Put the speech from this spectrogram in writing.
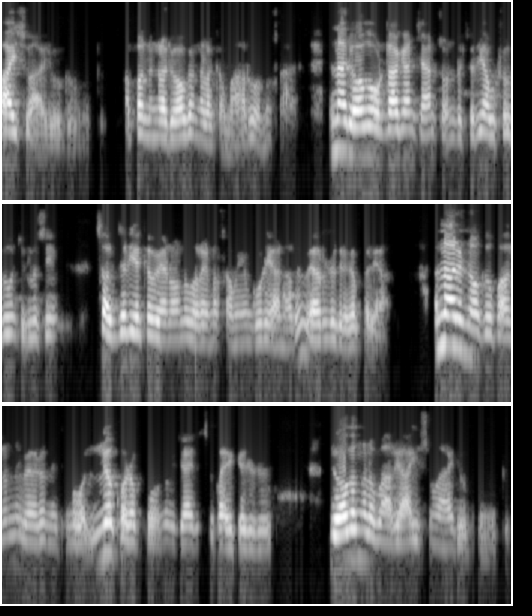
ആയുസ്സും ആരോഗ്യവും കിട്ടും. അപ്പൊ നിങ്ങളെ രോഗങ്ങളൊക്കെ മാറുമെന്ന് സാധനം എന്നാൽ രോഗം ഉണ്ടാകാൻ ചാൻസ് ഉണ്ട്. ചെറിയ ഔഷധവും ചികിത്സയും സർജറിയൊക്കെ വേണമെന്ന് പറയുന്ന സമയം കൂടിയാണ്. അത് വേറൊരു ഗ്രഹപ്പരയാണ് എന്നാലും നമുക്ക് പതിനൊന്ന് പേരെ നിൽക്കുമ്പോൾ വലിയ കുഴപ്പമൊന്നും വിചാരിച്ച് ഭയക്കരുത്. രോഗങ്ങൾ മാറി ആയുസ്സും ആരോഗ്യവും കിട്ടും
